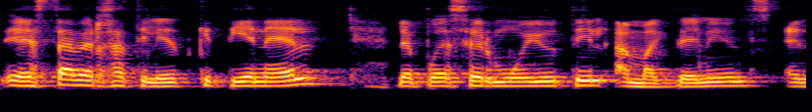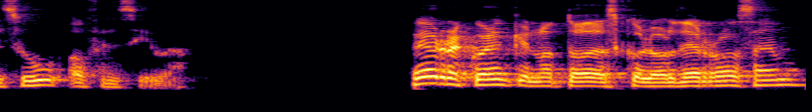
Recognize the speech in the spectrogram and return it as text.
esta versatilidad que tiene él le puede ser muy útil a McDaniels en su ofensiva. Pero recuerden que no todo es color de rosa.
